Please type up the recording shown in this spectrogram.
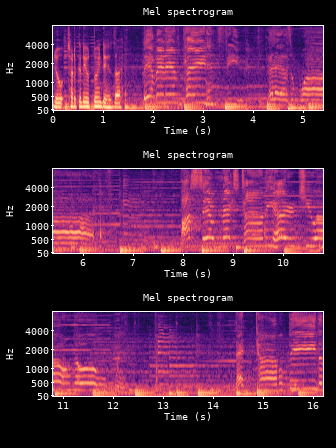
ਜੋ ਸੜਕ ਦੇ ਉੱਤੋਂ ਹੀ ਦਿਖਦਾ ਹੈ। Said next time he hurts you, I'll know when. That time will be the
